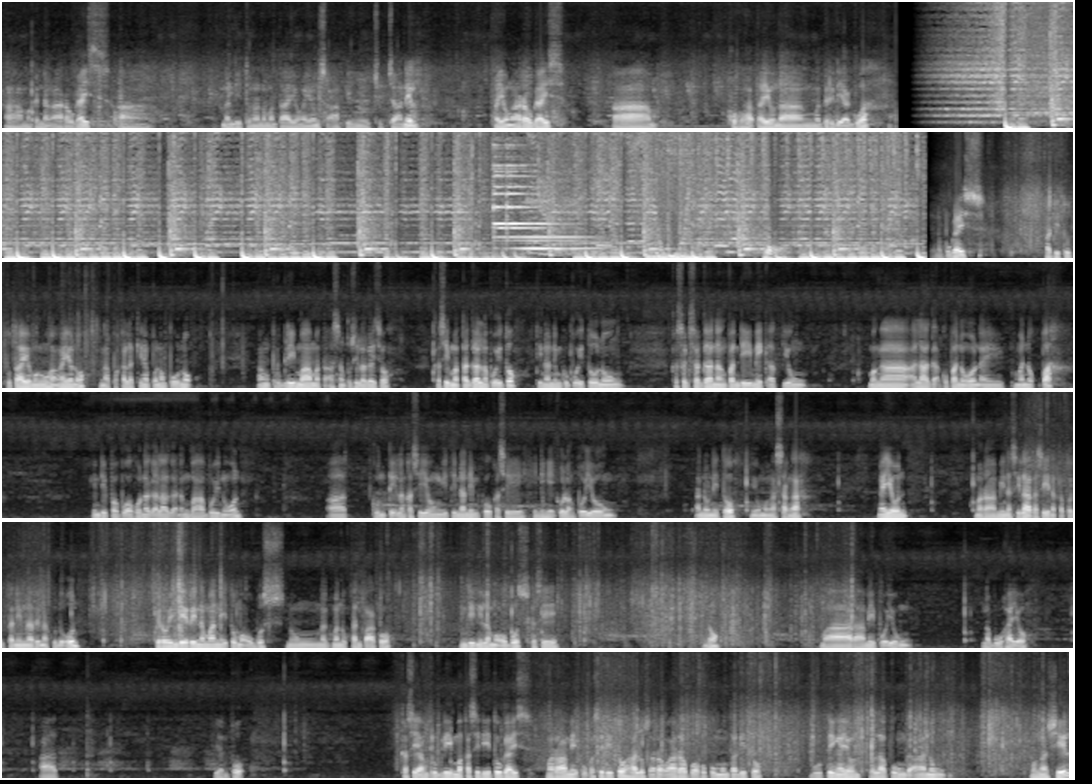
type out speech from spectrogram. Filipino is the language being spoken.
Ah, magandang araw guys. Ah, nandito na naman tayo ngayon sa aking YouTube channel. Ngayong araw guys, um, kuha tayo ng Madre de Agua. Yan po guys. Ah, dito po tayo manguha ngayon oh. Napakalaki na po ng puno. Ang problema, mataas na po sila guys oh. Kasi matagal na po ito. Tinanim ko po ito nung kasagsagan ng pandemic at yung mga alaga ko pa noon ay manok pa. Hindi pa po ako nag-alaga ng baboy noon. At kunti lang kasi yung itinanim ko kasi hiningi ko lang po yung ano nito, yung mga sanga. Ngayon, marami na sila kasi nakapagtanim na rin ako doon. Pero hindi rin naman ito maubos nung nagmanukan pa ako. Hindi nila maubos kasi no marami po yung nabuhay oh. At yan po. Kasi ang problema kasi dito guys marami po kasi dito. Halos araw-araw po ako pumunta dito. Buti ngayon wala pong gaanong mga shell.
